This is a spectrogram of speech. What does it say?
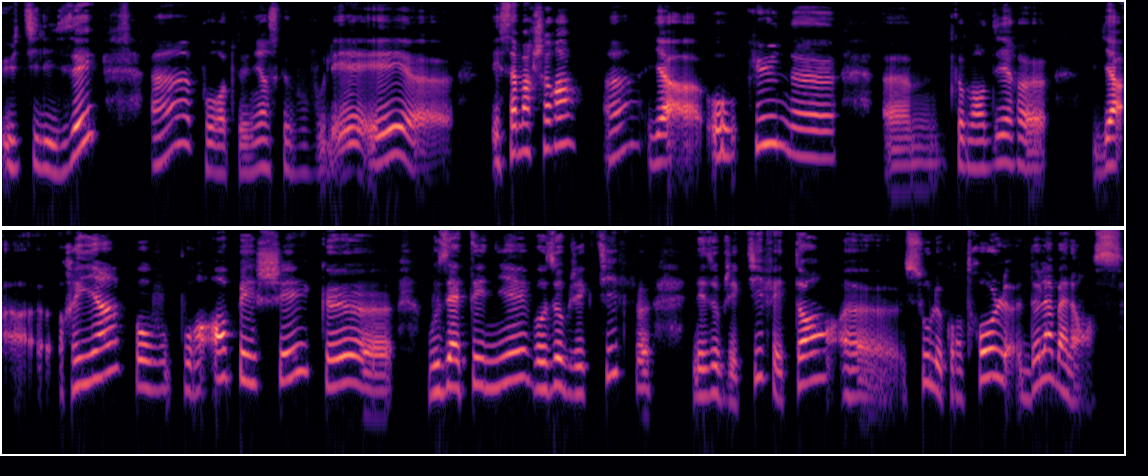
utilisés hein, pour obtenir ce que vous voulez, et ça marchera! Il n'y a aucune, comment dire, il n'y a rien pour, vous, pour empêcher que vous atteigniez vos objectifs, les objectifs étant sous le contrôle de la Balance.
